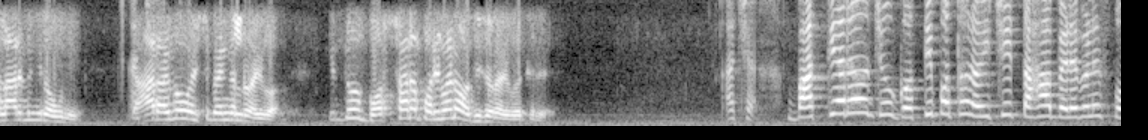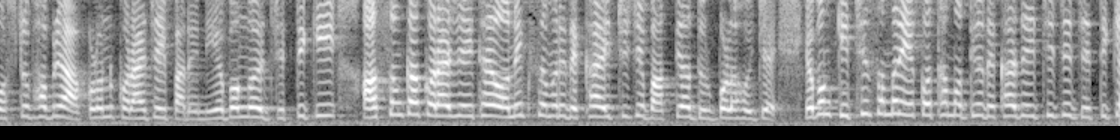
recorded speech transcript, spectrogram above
ଆଲାର୍ମିଂ ରହୁନି ଯାହା ରହିବ ୱେଷ୍ଟବେଙ୍ଗଲ ରହିବ କିନ୍ତୁ ବର୍ଷାର ପରିମାଣ ଅଧିକ ରହିବ ଏଥିରେ আচ্ছা বাত্যার যে গতিপথ রয়েছে তাহা বেড়ে স্পষ্ট ভাবে আকলন করা যাইপরে এবং যেতিকি আশঙ্কা করা যাই অনেক সময় দেখা যাইছে যে বাত্যা দুর্বল হয়ে যায় এবং কিছু সময় এ কথা মধ্যে দেখা যাইছে যে যেতিকি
